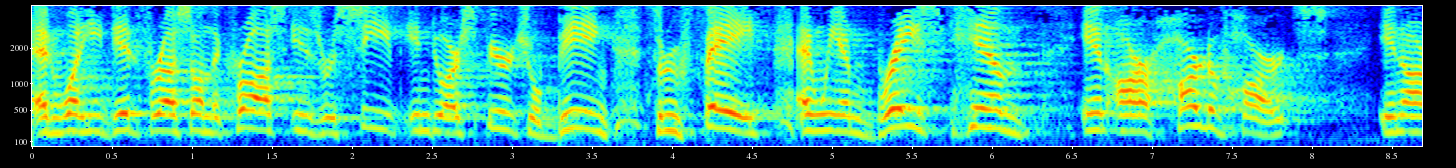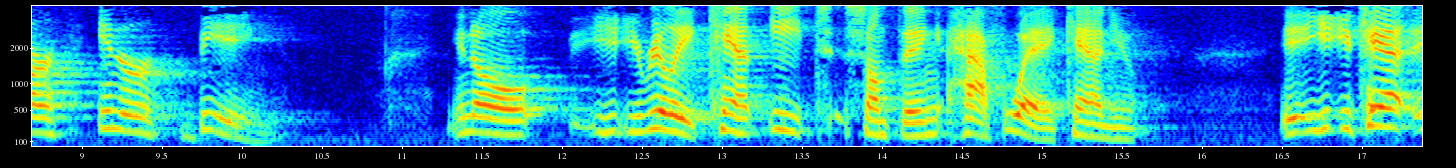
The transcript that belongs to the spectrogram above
and what he did for us on the cross is received into our spiritual being through faith, and we embrace him in our heart of hearts, in our inner being. You know, you, you really can't eat something halfway, can you? You, you can't,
